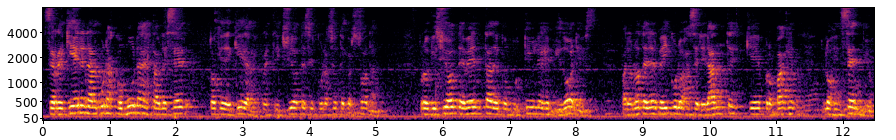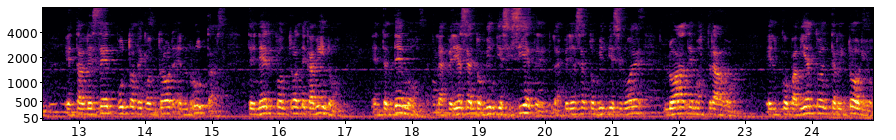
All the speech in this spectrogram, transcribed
Se requiere en algunas comunas establecer toque de queda, restricción de circulación de personas, prohibición de venta de combustibles en bidones para no tener vehículos acelerantes que propaguen los incendios, establecer puntos de control en rutas, tener control de caminos. Entendemos, la experiencia del 2017, la experiencia del 2019 lo ha demostrado. El copamiento del territorio,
